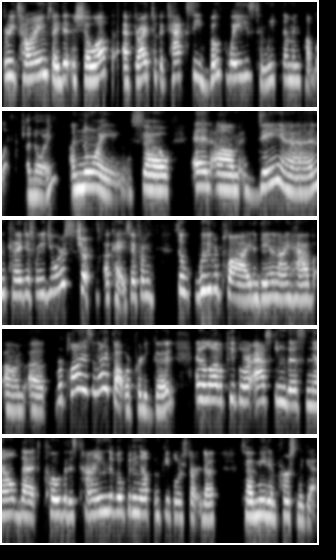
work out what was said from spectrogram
Three times they didn't show up after I took a taxi both ways to meet them in public. Annoying. Annoying. So, and um, Dan, can I just read yours? Sure. Okay, so from so we replied, and Dan and I have um, uh, replies that I thought were pretty good, and a lot of people are asking this now that COVID is kind of opening up and people are starting to to meet in person again.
